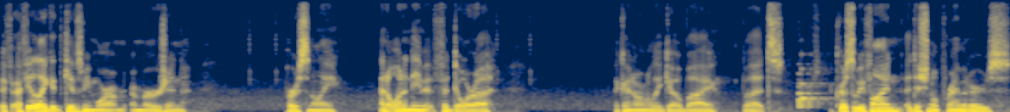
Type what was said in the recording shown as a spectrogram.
I feel like it gives me more immersion personally. I don't want to name it Fedora like I normally go by, but Chris will be fine. Additional parameters.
